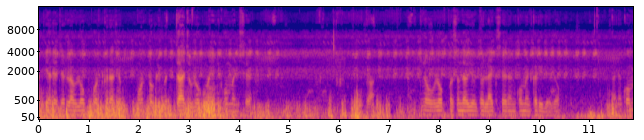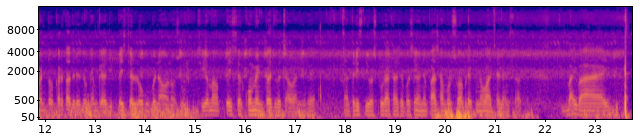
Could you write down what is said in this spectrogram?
અત્યારે જેટલા વ્લોગ પોસ્ટ કર્યા છે મોસ્ટ ઓફલી બધા જ વ્લોગમાં એની કોમેન્ટ છે. નો વ્લોગ પસંદ આવ્યો તો લાઈક શેર અને કોમેન્ટ કરી દેજો. અને કોમેન્ટ તો કરતા જ રહેજો, કેમ કે હજી સ્પેશિયલ વ્લોગ બનાવવાનો છું. જેમાં સ્પેશિયલ કોમેન્ટ જ બચાવવાની છે. આ ત્રીસ દિવસ પૂરા થશે પછી અને પાછા મળશું આપણે એક નવા ચેલેન્જ સાથે. Bye bye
